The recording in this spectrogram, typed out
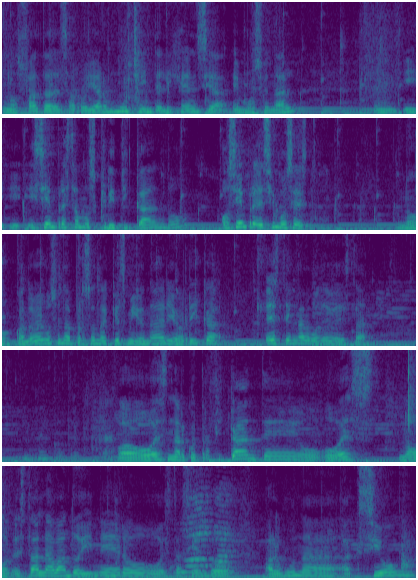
nos falta desarrollar mucha inteligencia emocional y, siempre estamos criticando o siempre decimos esto, ¿no? Cuando vemos una persona que es millonaria o rica, este en algo debe de estar. O, es narcotraficante o, o es, no, está lavando dinero o está haciendo alguna acción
